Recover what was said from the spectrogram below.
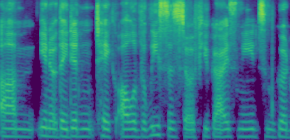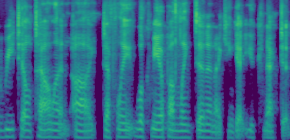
um, you know, they didn't take all of the leases. So if you guys need some good retail talent, uh, definitely look me up on LinkedIn and I can get you connected.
